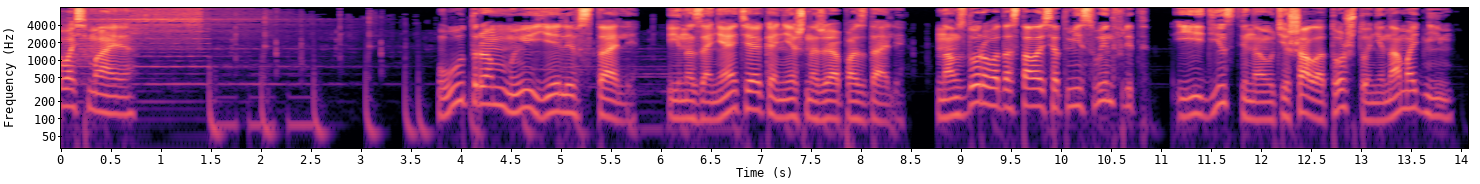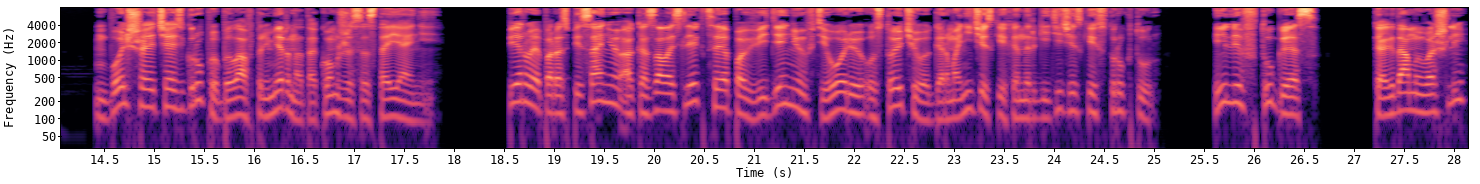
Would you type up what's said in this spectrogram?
восьмая Утром мы еле встали. И на занятия, конечно же, опоздали. Нам здорово досталось от мисс Уинфрид, и единственное утешало то, что не нам одним. Большая часть группы была в примерно таком же состоянии. Первая по расписанию оказалась лекция по введению в теорию устойчивых гармонических энергетических структур, или в ТУГЭС. Когда мы вошли,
